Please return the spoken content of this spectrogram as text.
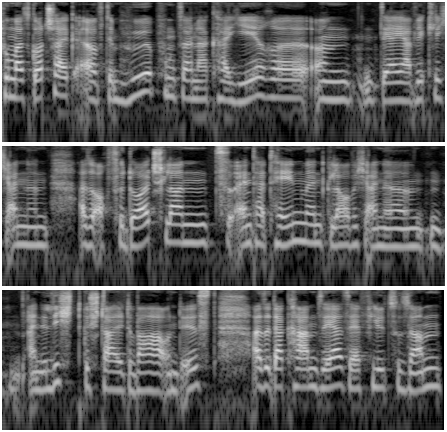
Thomas Gottschalk auf dem dem Höhepunkt seiner Karriere, ähm, der ja wirklich einen, also auch für Deutschland Entertainment, glaube ich, eine, eine Lichtgestalt war und ist. Also da kam sehr, sehr viel zusammen.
